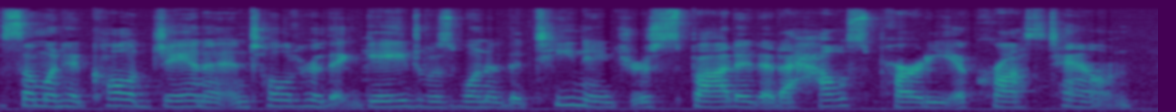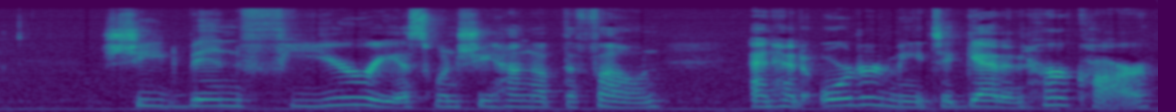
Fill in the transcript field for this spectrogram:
someone had called Jana and told her that Gage was one of the teenagers spotted at a house party across town. She'd been furious when she hung up the phone and had ordered me to get in her car,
